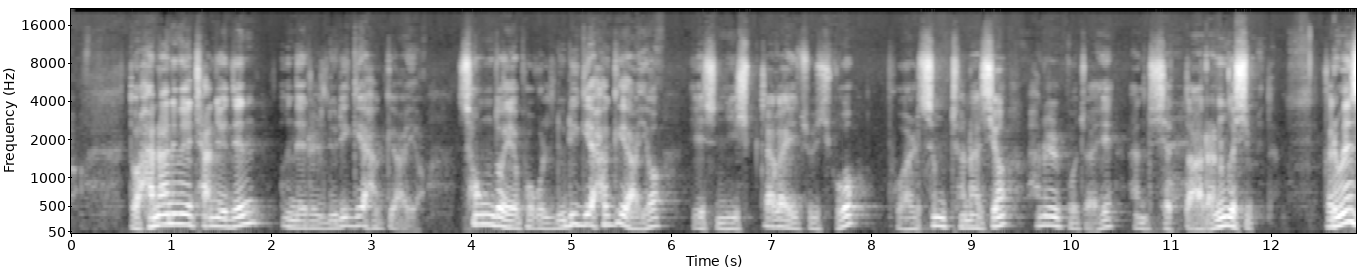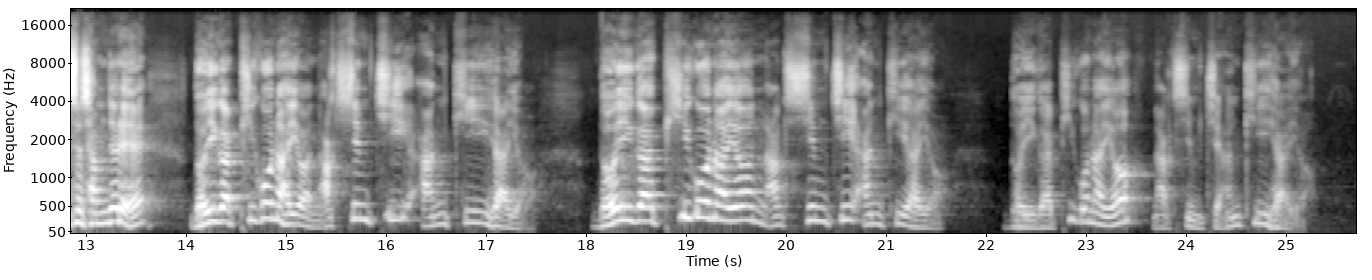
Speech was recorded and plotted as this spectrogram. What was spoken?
또 하나님의 자녀된 은혜를 누리게 하게 하여 성도의 복을 누리게 하게 하여 예수님이 십자가에 주시고 부활 승천하시어 하늘 보좌에 앉으셨다라는 것입니다. 그러면서 3절에 너희가 피곤하여 낙심치 않기 위하여 너희가 피곤하여 낙심치 않기 위하여 너희가 피곤하여 낙심치 않기 위하여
